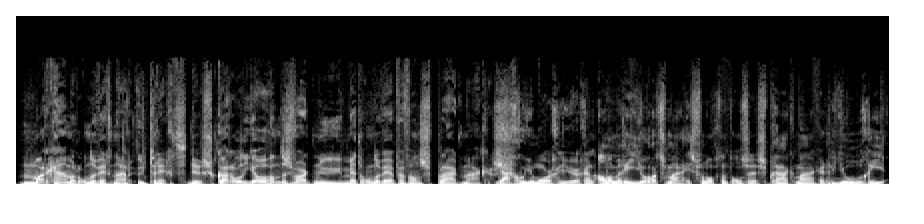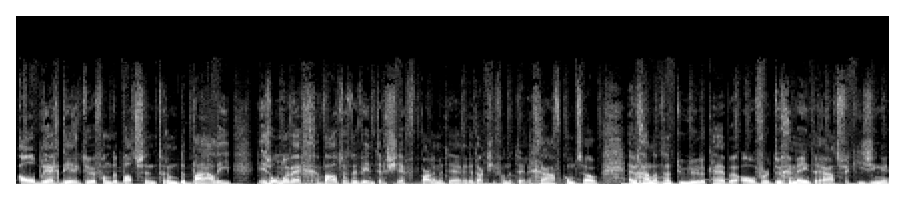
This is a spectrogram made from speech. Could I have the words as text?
Mark Hamer onderweg naar Utrecht. Dus Karel Johan de Zwart nu met de onderwerpen van Spraakmakers. Ja, goedemorgen Jurgen. Annemarie Jortsma is vanochtend onze spraakmaker. Juri Albrecht, directeur van debatcentrum De Bali, is onderweg. Wouter de Winter, chef parlementaire redactie van de Telegraaf, komt zo. En we gaan het natuurlijk hebben over de gemeenteraadsverkiezingen...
